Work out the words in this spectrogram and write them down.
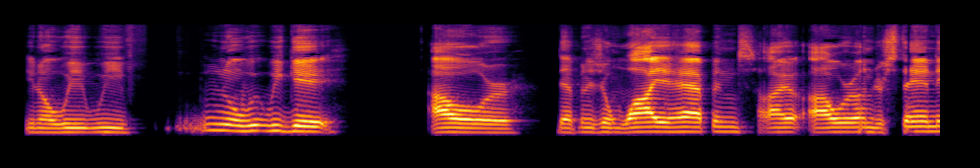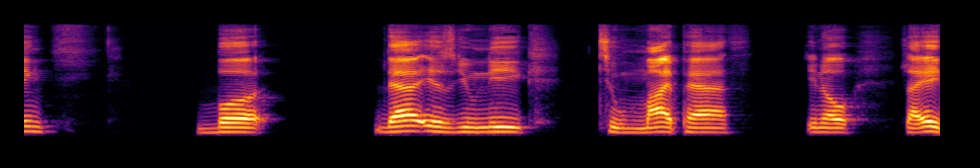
you know we we you know we, we get our definition why it happens, our, understanding, but that is unique to my path. You know, like hey,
